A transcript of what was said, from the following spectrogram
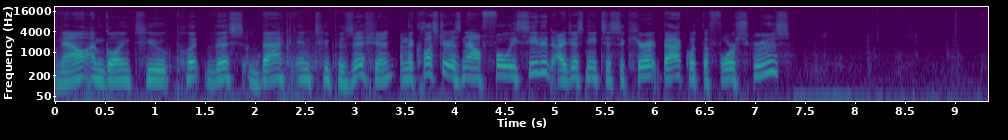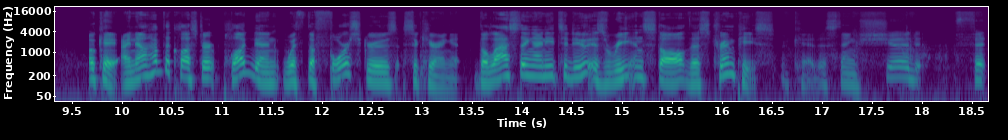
Now I'm going to put this back into position and the cluster is now fully seated. I just need to secure it back with the four screws. Okay, I now have the cluster plugged in with the four screws securing it. The last thing I need to do is reinstall this trim piece. Okay, this thing should fit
